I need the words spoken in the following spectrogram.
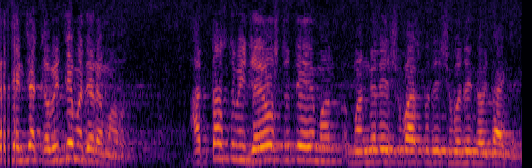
तर त्यांच्या कवितेमध्ये रमावं. आत्ताच तुम्ही जयोस्तुते मंगले शुभास्पदे शुभदे कविता ऐकली.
